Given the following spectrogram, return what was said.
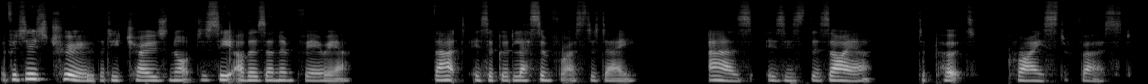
if it is true that he chose not to see others as inferior, that is a good lesson for us today, as is his desire to put Christ first.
